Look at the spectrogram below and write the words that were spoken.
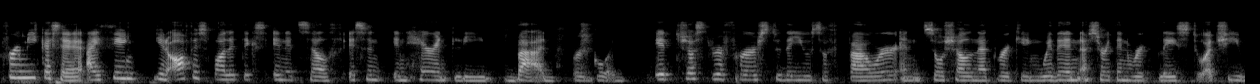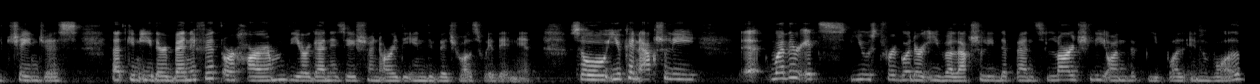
for me, kasi, I think you know, office politics in itself isn't inherently bad or good it just refers to the use of power and social networking within a certain workplace to achieve changes that can either benefit or harm the organization or the individuals within it. So you can actually uh, whether it's used for good or evil actually depends largely on the people involved.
